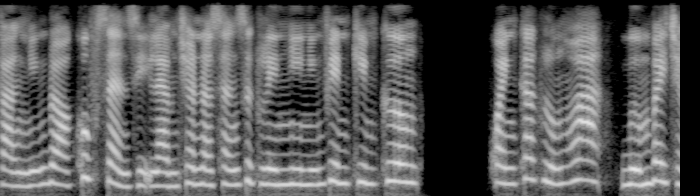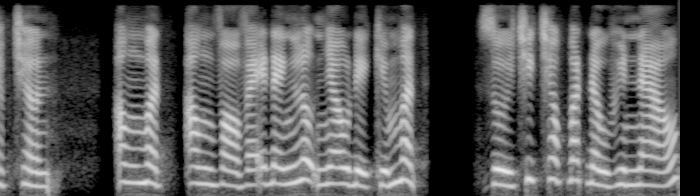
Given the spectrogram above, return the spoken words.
vàng những đóa cúc giản dị làm cho nó sáng rực lên như những viên kim cương. Quanh các luống hoa, bướm bay chập chờn. Ong mật, ong vò vẽ đánh lộn nhau để kiếm mật. Rồi chích chóc bắt đầu huyên náo,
